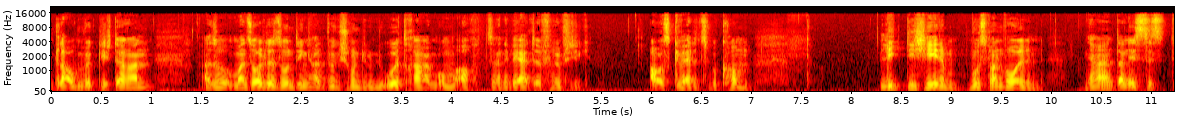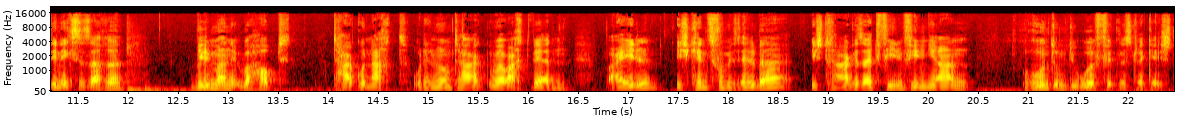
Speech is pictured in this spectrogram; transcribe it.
glauben wirklich daran. Also man sollte so ein Ding halt wirklich rund um die Uhr tragen, um auch seine Werte vernünftig ausgewertet zu bekommen. Liegt nicht jedem, muss man wollen. Ja, dann ist es die nächste Sache, will man überhaupt Tag und Nacht oder nur am Tag überwacht werden? Weil, ich kenne es von mir selber, ich trage seit vielen, vielen Jahren rund um die Uhr Fitness-Tracker. Ich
